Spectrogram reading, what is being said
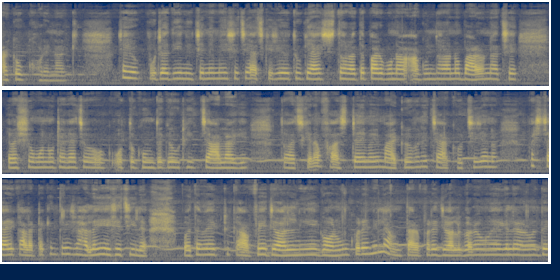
আর কেউ করে না আর কি। যাই হোক, পূজা দিয়ে নিচে নেমে এসেছি। আজকে যেহেতু গ্যাস ধরাতে পারব না, আগুন ধরানো বারণ আছে, এবার সুমন উঠে গেছে। ও, ওর তো ঘুম থেকে উঠেই চা লাগে। তো আজকে না ফার্স্ট টাইম আমি মাইক্রোওভেনে চা করছি, জানো? বাস চায়ের কালারটা কিন্তু বেশ ভালোই এসেছিল। প্রথমে একটু কাপে জল নিয়ে গরম করে নিলাম, তারপরে জল গরম হয়ে গেলে ওর মধ্যে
